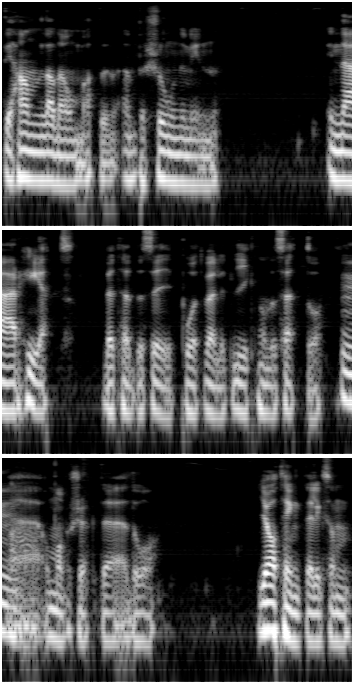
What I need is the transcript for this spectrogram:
det handlade om att en, en person i min i närhet betedde sig på ett väldigt liknande sätt då. Mm. Eh, och man försökte då... Jag tänkte liksom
